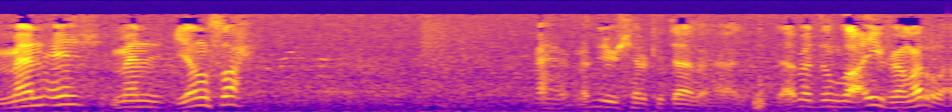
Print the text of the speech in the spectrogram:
من إيش من ينصح؟ ما أدري وش الكتابة هذه. كتابة ضعيفة مرة.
